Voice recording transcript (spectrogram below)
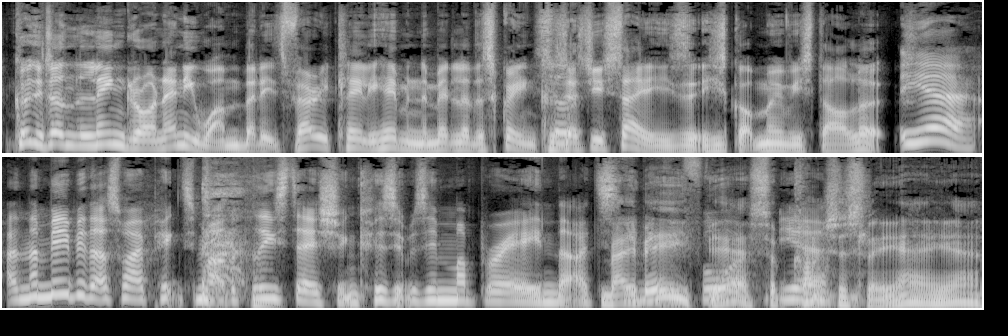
because it doesn't linger on anyone, but it's very clearly him in the middle of the screen. Because So- as you say, he's he's got movie star look. yeah, and then maybe that's why I picked him out of the police station because it was in my brain that I'd seen Maybe, yeah, subconsciously, yeah, yeah.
